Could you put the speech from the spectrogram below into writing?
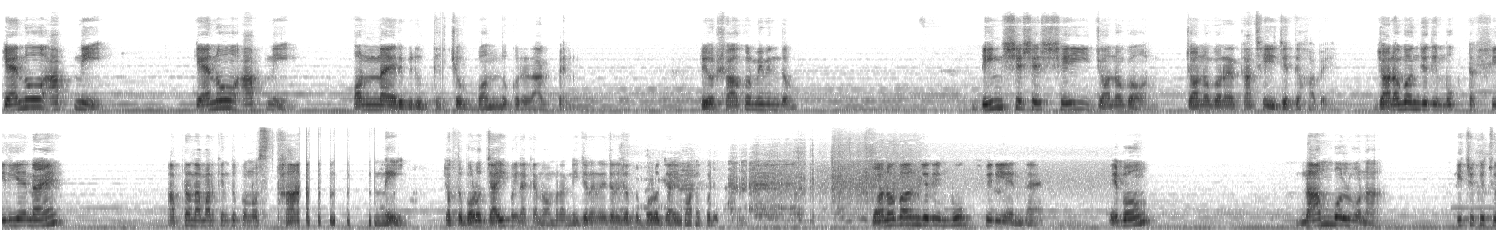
কেন আপনি কেন আপনি অন্যায়ের বিরুদ্ধে চোখ বন্ধ করে রাখবেন? প্রিয় সহকর্মীবৃন্দ, দিন শেষে সেই জনগণ, জনগণের কাছেই যেতে হবে। জনগণ যদি মুখটা ফিরিয়ে নেয়, আপনার আমার কিন্তু কোনো স্থান নেই। যত বড় যাই হই না কেন আমরা, নিজেরা নিজেরা যত বড় যাই মনে করি। জনগণ যদি মুখ ফিরিয়ে নেয়, এবং নাম বলব না, কিছু কিছু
